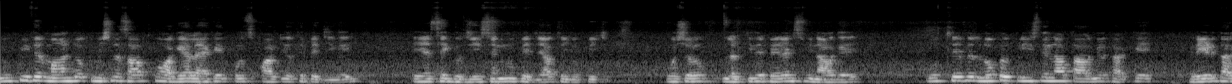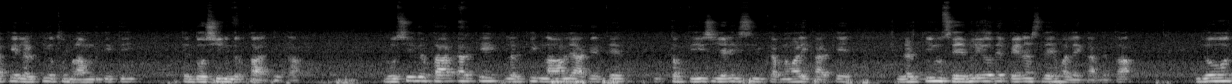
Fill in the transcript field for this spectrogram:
ਯੂਪੀ ਫਿਰ ਮਾਨਯੋਗ ਕਮਿਸ਼ਨਰ ਸਾਹਿਬ ਤੋਂ ਆਗਿਆ ਲੈ ਕੇ ਪੁਲਿਸ ਪਾਰਟੀ ਉੱਥੇ ਭੇਜੀ ਗਈ। ਏਐਸਏ ਗੁਰਜੀਤ ਸਿੰਘ ਨੂੰ ਭੇਜਿਆ ਉੱਥੇ ਯੂਪੀ 'ਚ। ਕੁਛ ਲੜਕੀ ਦੇ ਪੇਰੈਂਟਸ ਵੀ ਨਾਲ ਗਏ। ਉੱਥੇ ਫਿਰ ਲੋਕਲ ਪੁਲਿਸ ਦੇ ਨਾਲ ਤਾਲਮੇਲ ਕਰਕੇ ਰੇਡ ਕਰਕੇ ਲੜਕੀ ਉੱਥੋਂ ਬਰਾਮਦ ਕੀਤੀ। ਤੇ ਦੋਸ਼ੀ ਨੂੰ ਗ੍ਰਿਫਤਾਰ ਕੀਤਾ। ਦੋਸ਼ੀ ਗ੍ਰਿਫਤਾਰ ਕਰਕੇ ਲੜਕੀ ਨਾਲ ਲਿਆ ਕੇ ਇੱਥੇ ਤਫਤੀਸ਼ ਜਿਹੜੀ ਸੀ ਕਰਨ ਵਾਲੀ ਕਰਕੇ ਲੜਕੀ ਨੂੰ ਸੇਫਲੀ ਉਹਦੇ ਪੇਰੈਂਟਸ ਦੇ ਹਵਾਲੇ ਕਰ ਦਿੱਤਾ। ਜੋ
